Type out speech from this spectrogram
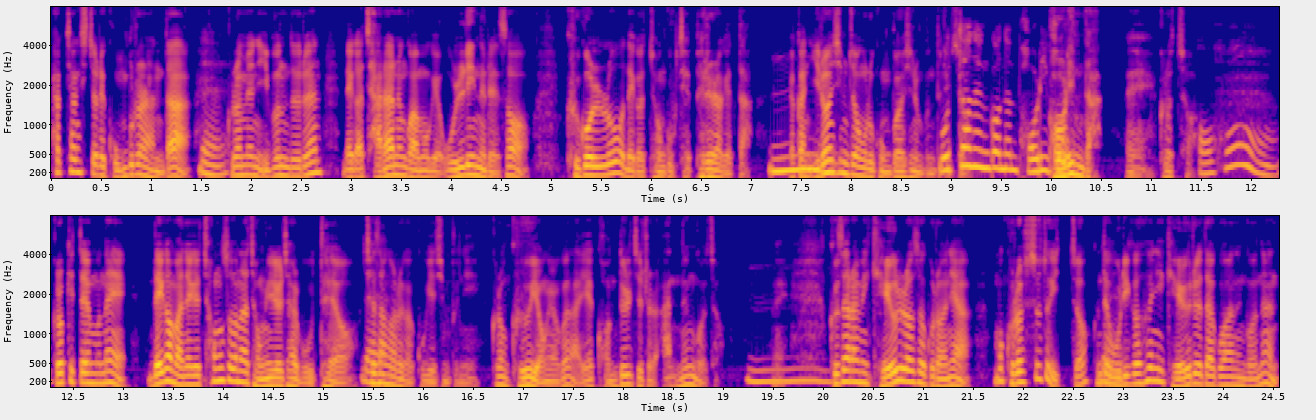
학창 시절에 공부를 한다. 네. 그러면 이분들은 내가 잘하는 과목에 올인을 해서 그걸로 내가 전국 재패를 하겠다. 약간 음. 이런 심정으로 공부하시는 분들이죠. 못하는 거는 버리고. 버린다. 네, 그렇죠. 어허. 그렇기 때문에 내가 만약에 청소나 정리를 잘 못해요. 네. 최상화를 갖고 계신 분이. 그럼 그 영역은 아예 건들지를 않는 거죠. 음. 그 사람이 게을러서 그러냐? 뭐 그럴 수도 있죠. 근데 네. 우리가 흔히 게으르다고 하는 거는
